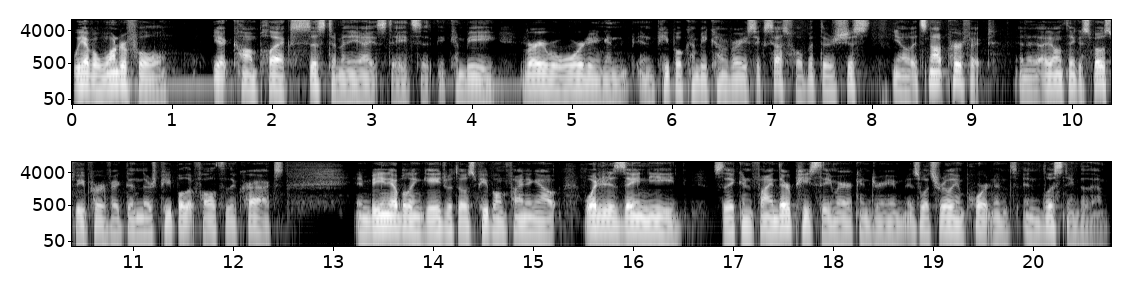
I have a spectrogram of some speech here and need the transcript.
We have a wonderful yet complex system in the United States. It, it can be very rewarding and, and people can become very successful, but there's just, you know, it's not perfect. And I don't think it's supposed to be perfect. And there's people that fall through the cracks. And being able to engage with those people and finding out what it is they need so they can find their piece of the American dream is what's really important in, in listening to them.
